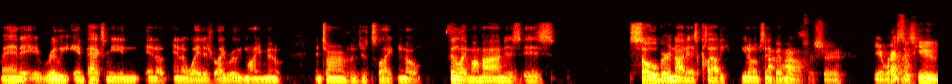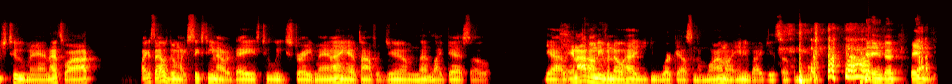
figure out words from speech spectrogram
man, it, it, really impacts me in in a in a way that's like really monumental in terms of just like you know feeling like my mind is is sober and not as cloudy. You know what I'm saying? Oh, for sure. Yeah, rest is huge too, man. That's why I, like I said, I was doing like 16 hour days, two weeks straight, man. I ain't have time for gym, nothing like that. So yeah, and I don't even know how you do workouts in the morning. I don't know how anybody gets up in the morning. and, uh, and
